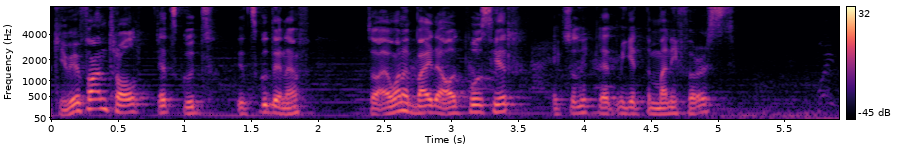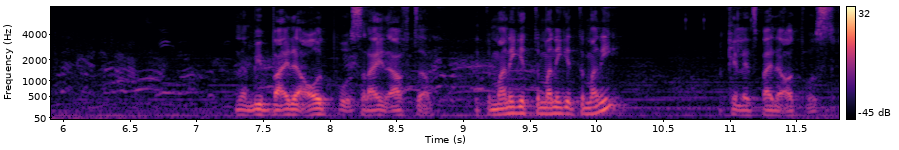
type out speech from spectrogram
Okay, we found troll. That's good. It's good enough. So I want to buy the outpost here. Actually, let me get the money first. Let me buy the outpost right after. Get the money, get the money, get the money. Okay, let's buy the outpost.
